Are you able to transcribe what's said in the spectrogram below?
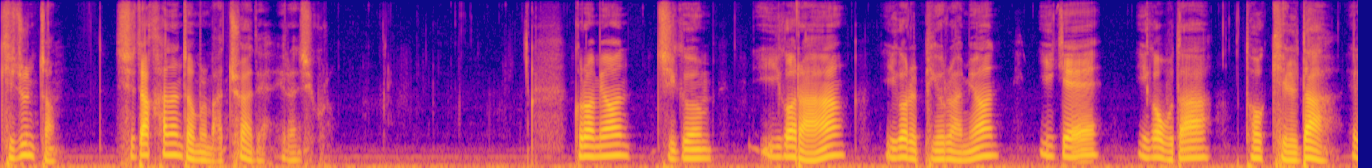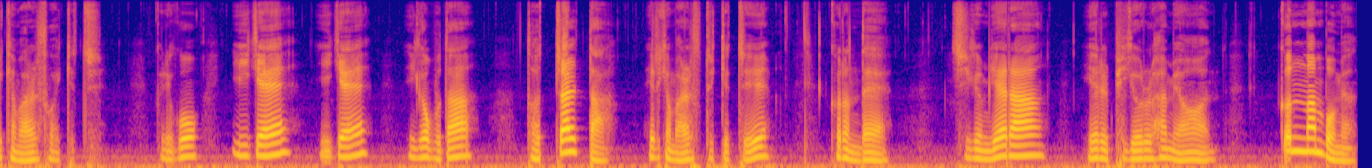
기준점, 시작하는 점을 맞춰야 돼. 이런 식으로. 그러면 지금 이거랑 이거를 비교를 하면 이게 이거보다 더 길다. 이렇게 말할 수가 있겠지. 그리고 이게 이게 이거보다 더 짧다. 이렇게 말할 수도 있겠지. 그런데 지금 얘랑 얘를 비교를 하면 끝만 보면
